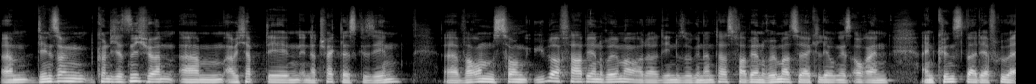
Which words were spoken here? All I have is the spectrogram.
Ähm, den Song konnte ich jetzt nicht hören, ähm, aber ich habe den in der Tracklist gesehen. Äh, warum ein Song über Fabian Römer oder den du so genannt hast? Fabian Römer zur Erklärung ist auch ein, ein Künstler, der früher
